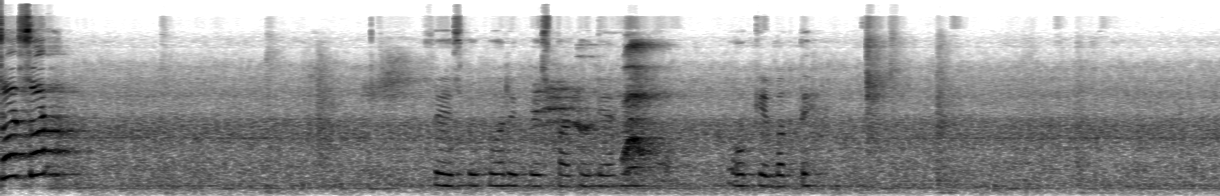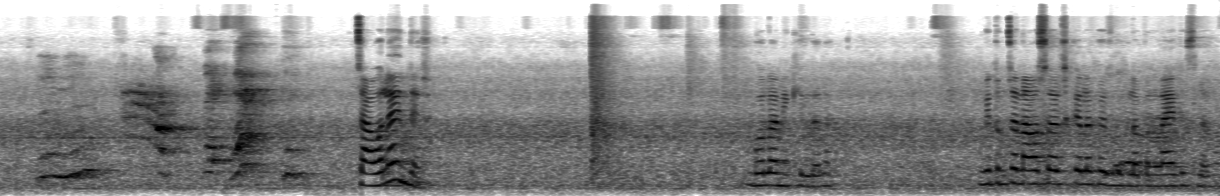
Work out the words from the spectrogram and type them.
सोड सोड. फेसबुकवर रिक्वेस्ट पाठवली आहे. ओके बघते. चावला आहे बोला निखिल दादा. मी तुमचं नाव सर्च केलं फेसबुकला पण नाही दिसलं.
